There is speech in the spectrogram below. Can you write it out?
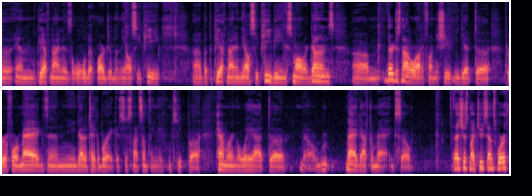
the, and the PF9 is a little bit larger than the LCP. Uh, but the PF9 and the LCP being smaller guns, um, they're just not a lot of fun to shoot. You get uh, three or four mags, and you got to take a break. It's just not something you can keep uh, hammering away at uh, you know, mag after mag. So that's just my two cents worth.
